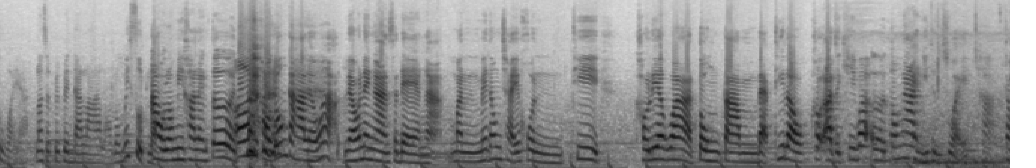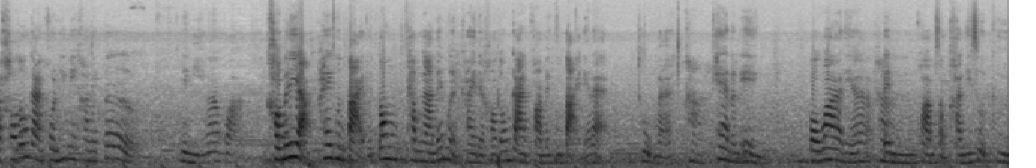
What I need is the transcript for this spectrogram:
สวยอะเราจะไปเป็นดาราเหรอเราไม่สุดหรอเอาเรามีคาแรคเตอร์เออที่เขาต้องการแล้วอะแล้วในงานแสดงอะมันไม่ต้องใช้คนที่ เขาเรียกว่าตรงตามแบบที่เราเขาอาจจะคิดว่าเออต้องง่ายอย่างนี้ถึงสวย ค่ะ แต่เขาต้องการคนที่มีคาแรคเตอร์อย่างนี้มากกว่า เขาไม่ได้อยากให้คุณต่ายเป็นต้องทำงานได้เหมือนใครแต่เขาต้องการความเป็นคุณต่ายเนี่ยแหละ ถูกไหมค่ะ แค่นั้นเอง เพราะว่าอันเนี้ยค่ะ เป็นความสำคัญที่สุดคือ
